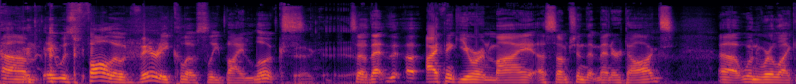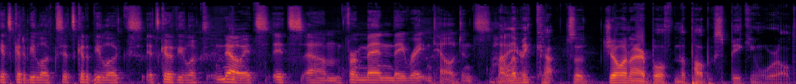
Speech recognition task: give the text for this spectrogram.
um, it was followed very closely by looks. So that uh, I think you're in my assumption that men are dogs. Uh, when we're like, it's gonna be looks, it's gonna be looks, it's gonna be looks. No, it's it's um, for men they rate intelligence Now, let me. Co- so Joe and I are both in the public speaking world,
